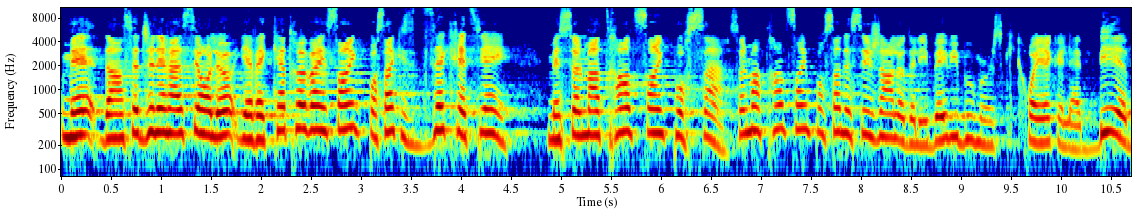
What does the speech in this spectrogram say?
mais dans cette génération-là, il y avait 85% qui se disaient chrétiens, mais seulement 35% seulement 35% de ces gens-là, de les baby boomers, qui croyaient que la Bible,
